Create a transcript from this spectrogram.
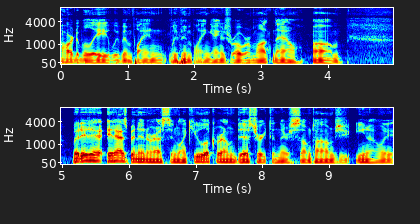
hard to believe. We've been playing we've been playing games for over a month now. Um, but it it has been interesting. Like you look around the district, and there's sometimes you you know it,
